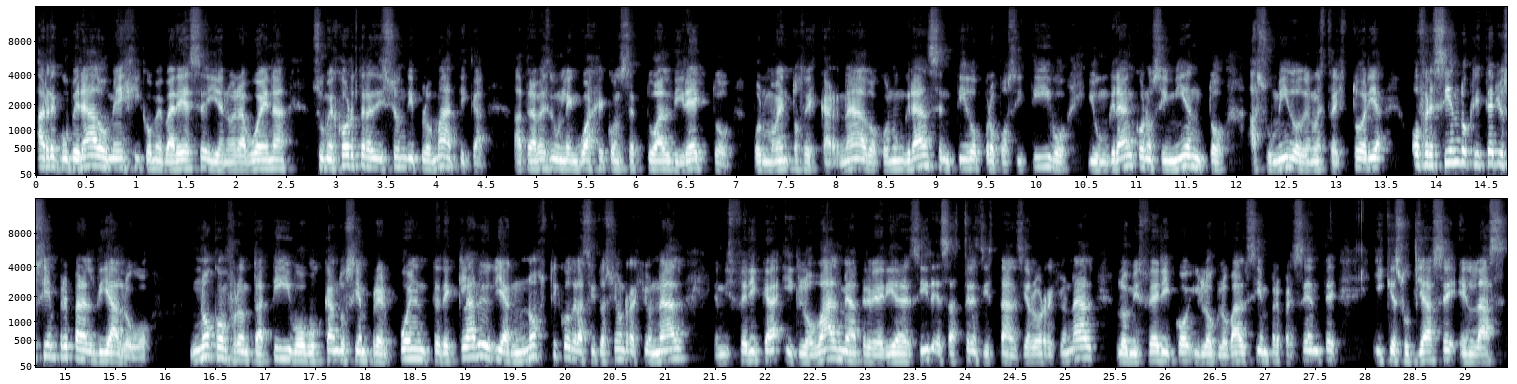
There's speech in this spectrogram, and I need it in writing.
Ha recuperado México, me parece, y enhorabuena, su mejor tradición diplomática, a través de un lenguaje conceptual directo, por momentos descarnado, con un gran sentido propositivo y un gran conocimiento asumido de nuestra historia, ofreciendo criterios siempre para el diálogo, no confrontativo, buscando siempre el puente de claro diagnóstico de la situación regional, hemisférica y global, me atrevería a decir, esas tres instancias, lo regional, lo hemisférico y lo global siempre presente y que subyace en las,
